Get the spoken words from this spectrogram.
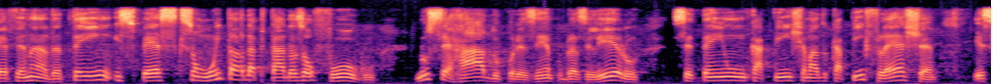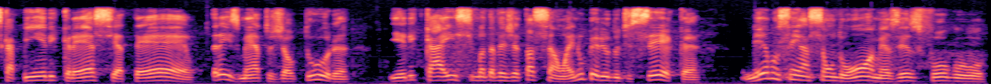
É, Fernanda, tem espécies que são muito adaptadas ao fogo. No cerrado, por exemplo, brasileiro, você tem um capim chamado capim flecha. Esse capim ele cresce até 3 metros de altura e ele cai em cima da vegetação. Aí no período de seca, mesmo sem ação do homem, às vezes fogo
